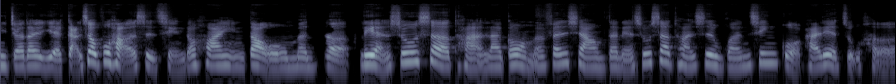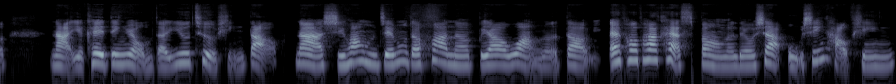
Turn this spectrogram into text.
你觉得也感受不好的事情，都欢迎到我们的脸书社团来跟我们分享。我们的脸书社团是文青果排列组合，那也可以订阅我们的 YouTube 频道。那喜欢我们节目的话呢，不要忘了到 Apple Podcast 帮我们留下五星好评。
